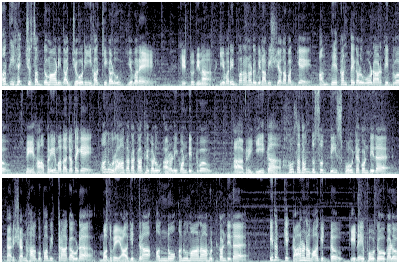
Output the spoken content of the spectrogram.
ಅತಿ ಹೆಚ್ಚು ಸದ್ದು ಮಾಡಿದ ಜೋಡಿ ಹಕ್ಕಿಗಳು ಇವರೇ. ಇಷ್ಟು ದಿನ ಇವರಿಬ್ಬರ ನಡುವಿನ ವಿಷಯದ ಬಗ್ಗೆ ಅಂತೆ ಕಂತೆಗಳು ಓಡಾಡ್ತಿದ್ವು. ಸ್ನೇಹ ಪ್ರೇಮದ ಜೊತೆಗೆ ಅನುರಾಗದ ಕಥೆಗಳು ಅರಳಿಕೊಂಡಿದ್ವು. ಆದ್ರೆ ಈಗ ಹೊಸದೊಂದು ಸುದ್ದಿ ಸ್ಫೋಟಗೊಂಡಿದೆ. ದರ್ಶನ್ ಹಾಗೂ ಪವಿತ್ರ ಗೌಡ ಮದುವೆಯಾಗಿದ್ರ ಅನ್ನೋ ಅನುಮಾನ ಹುಟ್ಕೊಂಡಿದೆ. ಇದಕ್ಕೆ ಕಾರಣವಾಗಿದ್ದು ಇದೇ ಫೋಟೋಗಳು.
